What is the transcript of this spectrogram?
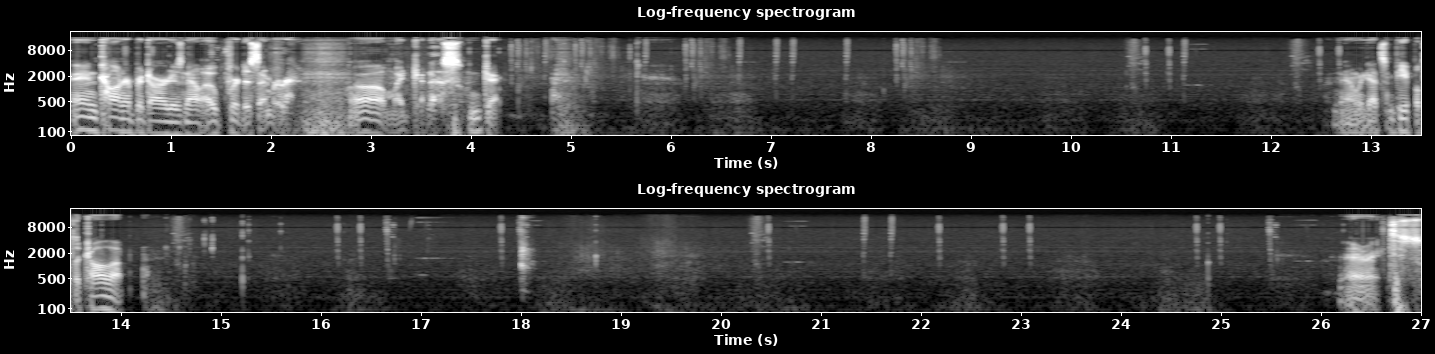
And Connor Bedard is now out for December. Oh my goodness. Okay. Now we got some people to call up. All right.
